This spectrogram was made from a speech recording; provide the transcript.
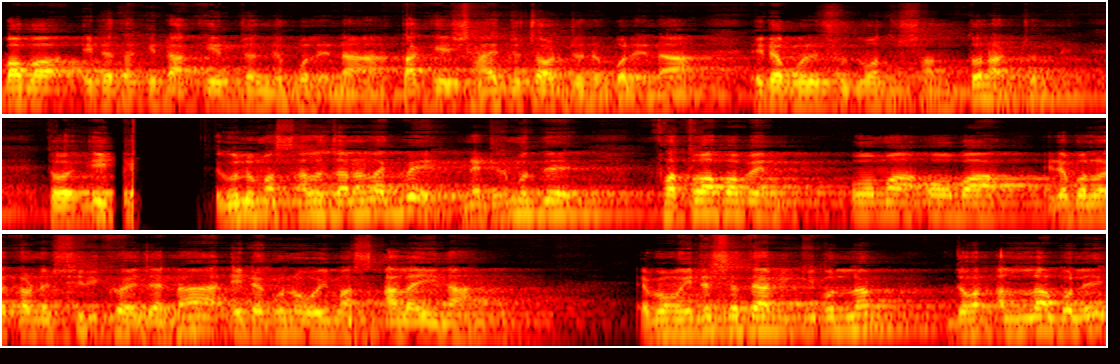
বাবা, এটা তাকে ডাকের জন্য বলে না, তাকে সাহায্য চাওয়ার জন্য বলে না। এটা বলে শুধুমাত্র সান্ত্বনার জন্য। তো এই এগুলো মাসালা জানা লাগবে? নেটের মধ্যে ফতোয়া পাবেন, ও মা, ও বা, এটা বলার কারণে শিরিক হয়ে যায়। না, এটা কোনো ওই মাস আলাই না। এবং এটার সাথে আমি কি বললাম? যখন আল্লাহ বলে,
